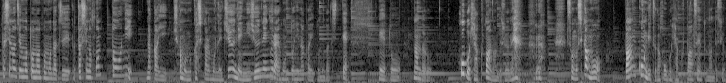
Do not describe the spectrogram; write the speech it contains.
私の地元の友達私の本当に仲いいしかも昔からもね10年20年ぐらい本当に仲いい友達ってえっ、となんだろうほぼ100%なんですよね そのしかも晩婚率がほぼ100%なんですよ。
